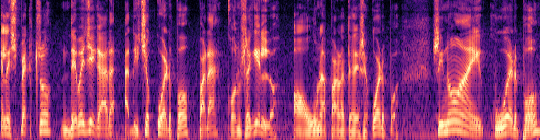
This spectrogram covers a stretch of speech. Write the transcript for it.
el espectro debe llegar a dicho cuerpo para conseguirlo, o una parte de ese cuerpo. Si no hay cuerpo,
